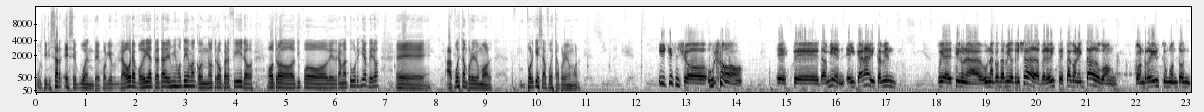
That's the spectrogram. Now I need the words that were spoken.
utilizar ese puente, porque la obra podría tratar el mismo tema con otro perfil o otro tipo de dramaturgia, pero eh, apuestan por el humor. ¿Por qué se apuesta por el humor? y qué sé yo uno este también el cannabis también voy a decir una, una cosa medio trillada pero viste está conectado con con reírse un montón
